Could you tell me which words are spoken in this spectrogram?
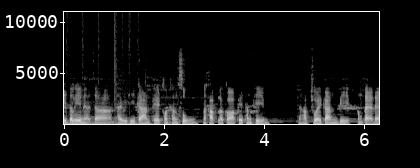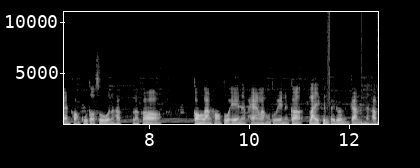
อิตาลีเนี่ยจะใช้วิธีการเพสค่อนข้างสูงนะครับ แล้วก็เพสทั้งทีมนะครับ ช่วยกันบีบตั้งแต่แดนของคู่ต่อสู้นะครับ แล้วก็กองหลังของตัวเองเนี่ยแผงหลังของตัวเองเนี่ยก็ไล่ขึ้นไปด้วยเหมือนกันนะครับ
